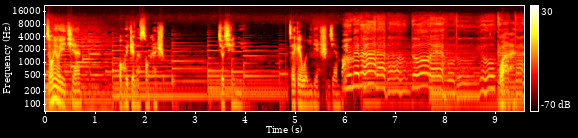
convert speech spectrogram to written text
总有一天，我会真的松开手，就请你再给我一点时间吧。晚安。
